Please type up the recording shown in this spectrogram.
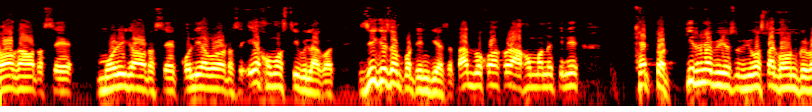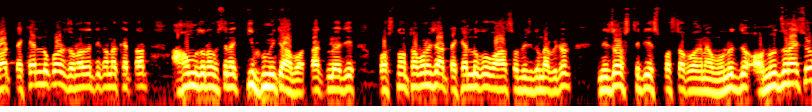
নগাঁৱত আছে মৰিগাঁৱত আছে কলিয়াবৰত আছে এই সমষ্টিবিলাকত যিকেইজন প্ৰতিনিধি আছে তাত বসবাস কৰা আহোম মানুহখিনিৰ ক্ষেত্ৰত কি ধৰণৰ ব্যৱস্থা- গ্ৰহণ কৰিব আৰু তেখেতলোকৰ জনজাতিকৰণৰ ক্ষেত্ৰত আহোম জনগোষ্ঠীৰ কি ভূমিকা হ'ব? তাক লৈ আজি প্ৰশ্ন উত্থাপন হৈছে আৰু তেখেতলোকক অহা চৌবিছ ঘণ্টাৰ ভিতৰত নিজৰ স্থিতি স্পষ্ট কৰাৰ কাৰণে অনুৰোধ অনুৰোধ জনাইছোঁ।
